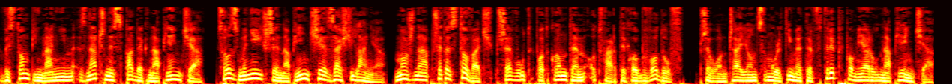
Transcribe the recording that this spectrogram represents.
wystąpi na nim znaczny spadek napięcia, co zmniejszy napięcie zasilania. Można przetestować przewód pod kątem otwartych obwodów, przełączając multimetr w tryb pomiaru napięcia.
